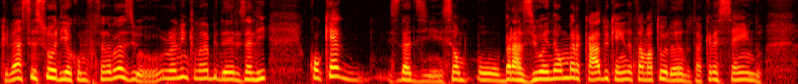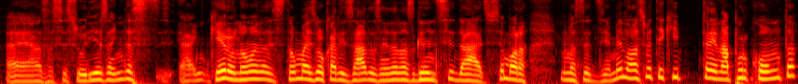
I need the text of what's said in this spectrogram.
que não é assessoria como funciona no Brasil, o running club deles ali, qualquer cidadezinha. São, o Brasil ainda é um mercado que ainda está maturando, está crescendo. É, as assessorias ainda, eh, queira ou não, elas estão mais localizadas ainda nas grandes cidades. Você mora numa cidadezinha menor, você vai ter que treinar por conta.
